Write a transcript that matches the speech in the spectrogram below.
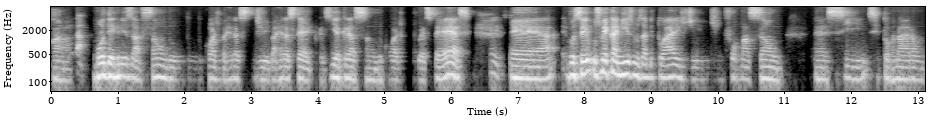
com a tá. modernização do, do Código de Barreiras, de Barreiras Técnicas e a criação do Código do SPS, é, você, os mecanismos habituais de, de informação é, se, se tornaram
